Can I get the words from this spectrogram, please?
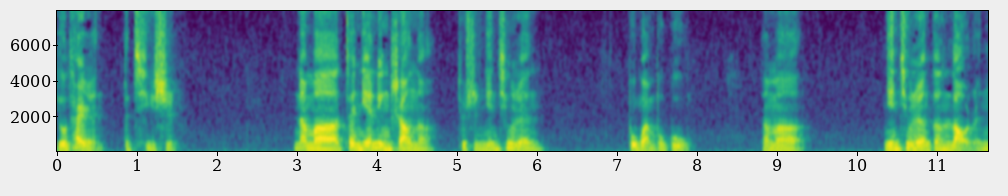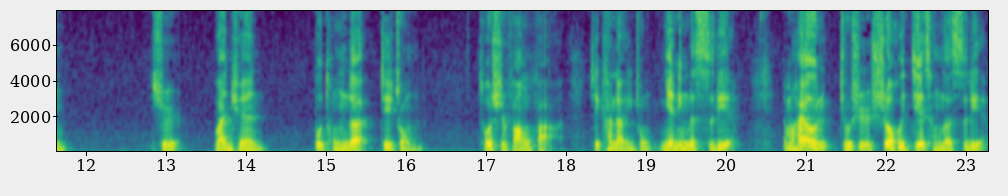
犹太人的歧视。那么在年龄上呢，就是年轻人不管不顾。那么年轻人跟老人是完全不同的这种做事方法，这看到一种年龄的撕裂。那么还有就是社会阶层的撕裂，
